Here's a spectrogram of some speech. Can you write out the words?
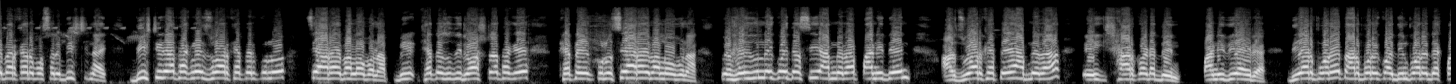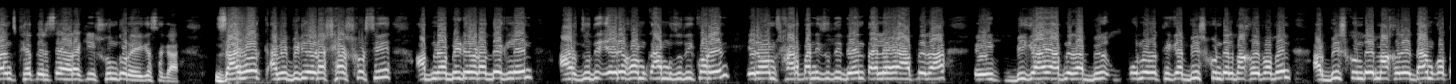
এবারকার বছরে বৃষ্টি নাই। বৃষ্টি না থাকলে জোয়ার ক্ষেতের কোনো চেহারাই ভালো হব না। ক্ষেতে যদি রস না থাকে, ক্ষেতে কোনো চেহারাই ভালো হব না। তো সেই জন্যই কইতাছি, আপনারা পানি দেন আর জোয়ার ক্ষেতে আপনারা এই সার কয়টা দেন, পানি দিয়ে হেরা দেওয়ার পরে, তারপরে কয়দিন পরে দেখবেন ক্ষেতের চেহারা কি সুন্দর হয়ে গেছে গা। যাই হোক, আমি ভিডিওটা শেষ করছি। আপনারা ভিডিওটা দেখলেন আর যদি এরকম কাম যদি করেন, এরকম সার পানি যদি দেন, তাহলে হ্যাঁ আপনারা এই বিঘায় আপনারা পনেরো থেকে বিশ কুইন্টাল মাখয় পাবেন। আর বিশ কুইন্টাল মাখয়ের দাম কত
